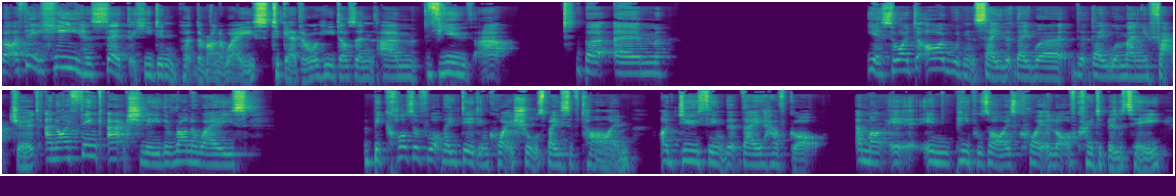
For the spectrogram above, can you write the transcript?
But I think he has said that he didn't put the Runaways together, or he doesn't um, view that. But um, yeah, so I, I wouldn't say that they were that they were manufactured, and I think actually the Runaways, because of what they did in quite a short space of time, I do think that they have got among in people's eyes quite a lot of credibility.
